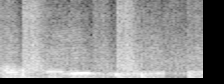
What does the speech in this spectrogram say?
Okay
